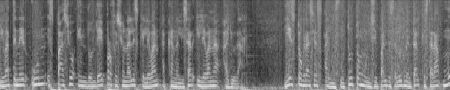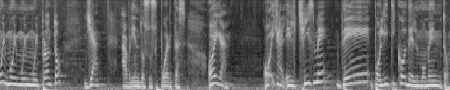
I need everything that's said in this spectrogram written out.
y va a tener un espacio en donde hay profesionales que le van a canalizar y le van a ayudar. Y esto gracias al Instituto Municipal de Salud Mental que estará muy, muy, muy, muy pronto ya abriendo sus puertas. Oiga, oiga, el chisme de político del momento,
